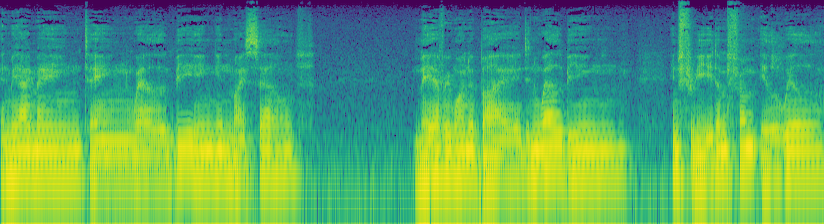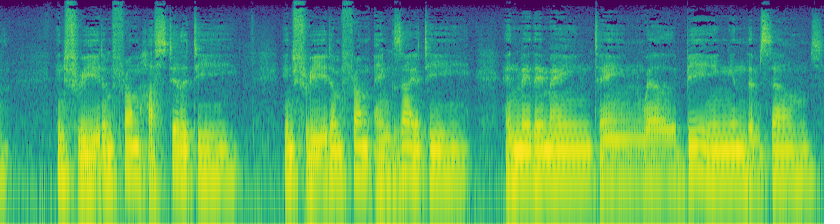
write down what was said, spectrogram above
and may I maintain well being in myself. May everyone abide in well being in freedom from ill will, in freedom from hostility, in freedom from anxiety, and may they maintain well being in themselves.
